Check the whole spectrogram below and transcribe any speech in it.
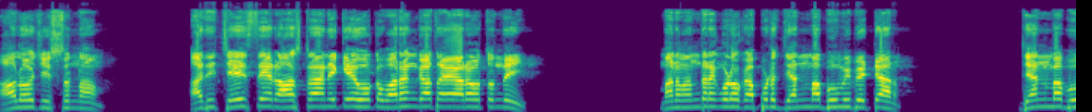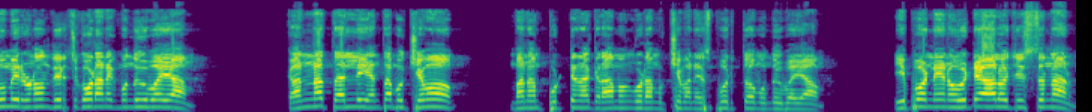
ఆలోచిస్తున్నాం. అది చేస్తే రాష్ట్రానికే ఒక వరంగా తయారవుతుంది. మనమందరం కూడా ఒకప్పుడు జన్మభూమి పెట్టాను జన్మభూమి రుణం తీర్చుకోవడానికి ముందుకు పోయాం. కన్న తల్లి ఎంత ముఖ్యమో మనం పుట్టిన గ్రామం కూడా ముఖ్యమనే స్ఫూర్తితో ముందుకు పోయాం. ఇప్పుడు నేను ఒకటే ఆలోచిస్తున్నాను.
